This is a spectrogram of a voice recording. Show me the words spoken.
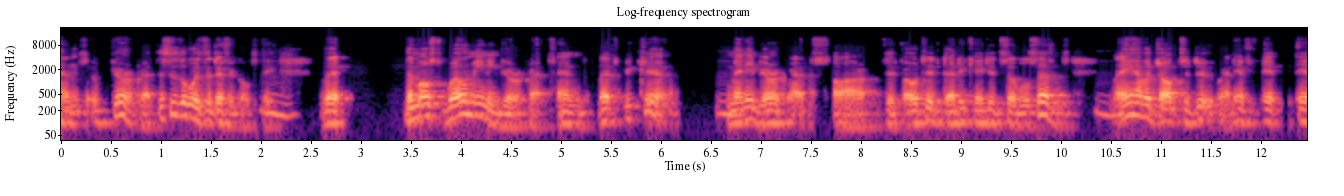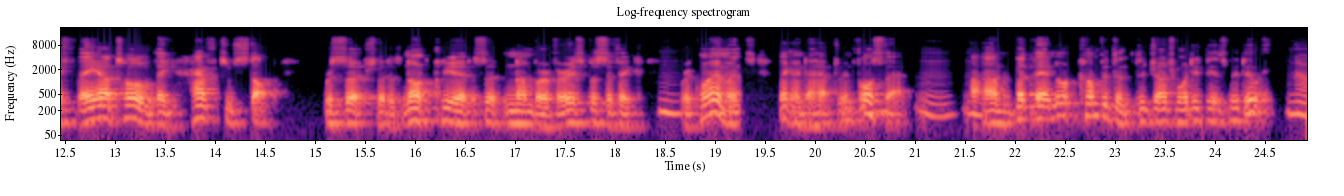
hands of bureaucrats. This is always the difficulty Mm. that the most well-meaning bureaucrats, and let's be clear, Mm. many bureaucrats are devoted, dedicated civil servants. Mm. They have a job to do, and if if, if they are told they have to stop research that has not cleared a certain number of very specific Mm. requirements, they're going to have to enforce that. Mm. Mm. Um, but they're not competent to judge what it is we're doing. No,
